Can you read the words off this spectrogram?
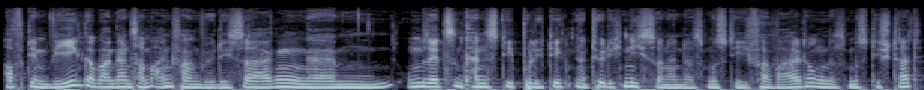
Auf dem Weg, aber ganz am Anfang würde ich sagen, ähm, umsetzen kann es die Politik natürlich nicht, sondern das muss die Verwaltung, das muss die Stadt.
